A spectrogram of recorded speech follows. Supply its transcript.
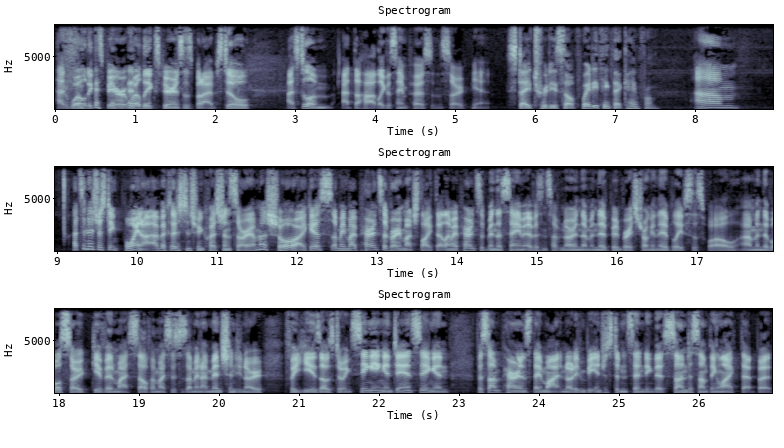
had world experience, worldly experiences, but I'm still, I still am at the heart like the same person. So yeah. Stay true to yourself. Where do you think that came from? Um, that's an interesting point. I, I'm an interesting question. Sorry, I'm not sure. I guess I mean my parents are very much like that. Like my parents have been the same ever since I've known them, and they've been very strong in their beliefs as well. Um, and they've also given myself and my sisters. I mean, I mentioned you know for years I was doing singing and dancing, and for some parents they might not even be interested in sending their son to something like that, but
